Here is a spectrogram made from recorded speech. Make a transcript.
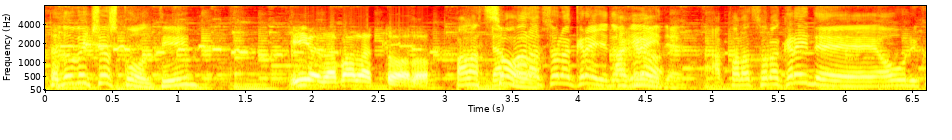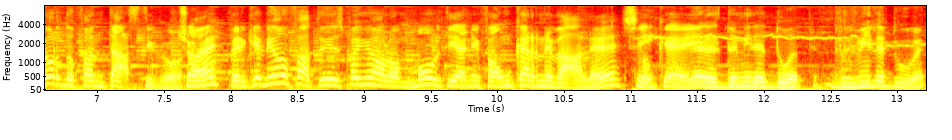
da dove ci ascolti? Io da Palazzolo. Palazzolo. Da Palazzola Crede. A dove Crede. A Palazzola Crede ho un ricordo fantastico. Cioè? Perché abbiamo fatto io e Spagnolo molti anni fa un carnevale. Sì, Ok. Era il 2002 più. 2002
